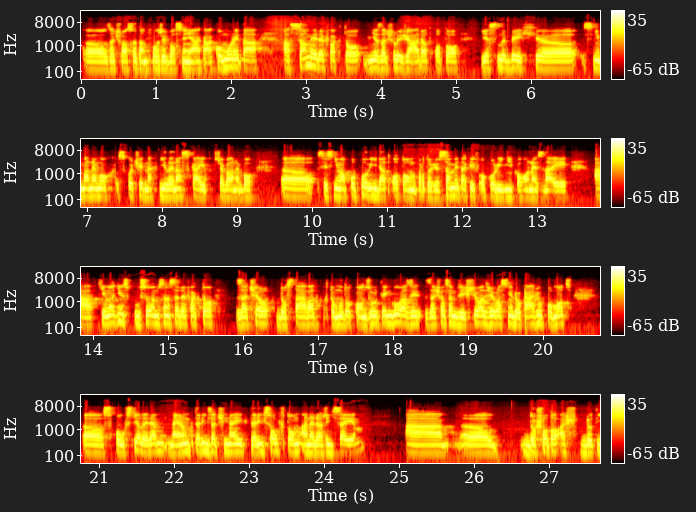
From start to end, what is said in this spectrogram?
uh, začala se tam tvořit vlastně nějaká komunita a sami de facto mě začali žádat o to, jestli bych uh, s nima nemohl skočit na chvíli na Skype třeba, nebo uh, si s nima popovídat o tom, protože sami taky v okolí nikoho neznají. A tímhle tím způsobem jsem se de facto začal dostávat k tomuto konzultingu a zi- začal jsem zjišťovat, že vlastně dokážu pomoct uh, spoustě lidem, nejenom který začínají, který jsou v tom a nedaří se jim. A uh, došlo to až do té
